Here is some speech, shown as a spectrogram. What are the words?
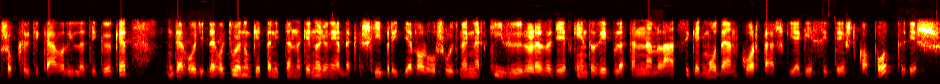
sok kritikával illetik őket, de hogy, de hogy tulajdonképpen itt ennek egy nagyon érdekes hibridje valósult meg, mert kívülről ez egyébként az épületen nem látszik, egy modern kortárs kiegészítést kapott, és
